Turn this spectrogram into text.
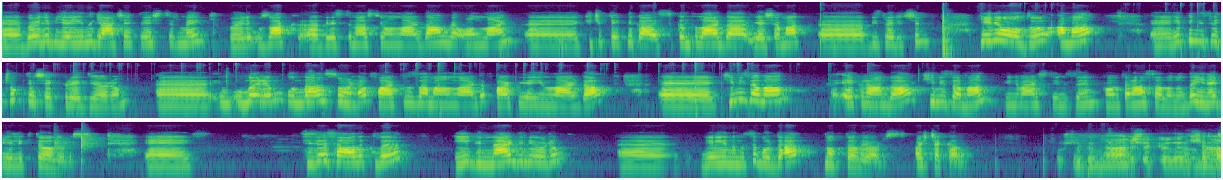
Ee, böyle bir yayını gerçekleştirmek, böyle uzak e, destinasyonlardan ve online e, küçük teknik sıkıntılar da yaşamak e, bizler için yeni oldu ama hepinize çok teşekkür ediyorum. Umarım bundan sonra farklı zamanlarda, farklı yayınlarda, kimi zaman ekranda, kimi zaman üniversitemizin konferans salonunda yine birlikte oluruz. Ee, size sağlıklı, iyi günler diliyorum. Ee, yayınımızı burada noktalıyoruz. Hoşçakalın. Hoşçakalın. Çok teşekkür ederiz. Hoşça kalın.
